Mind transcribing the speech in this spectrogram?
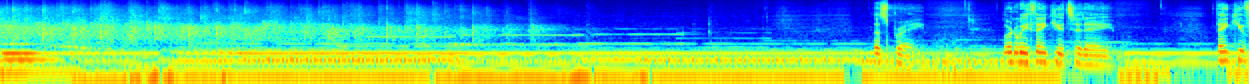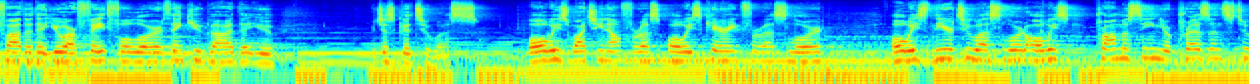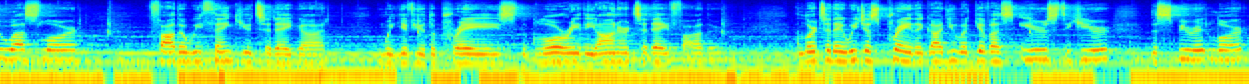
Let's pray. Lord, we thank you today. Thank you, Father, that you are faithful, Lord. Thank you, God, that you are just good to us. Always watching out for us, always caring for us, Lord. Always near to us, Lord. Always promising your presence to us, Lord. Father, we thank you today, God. We give you the praise, the glory, the honor today, Father. And Lord, today we just pray that, God, you would give us ears to hear the Spirit, Lord.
